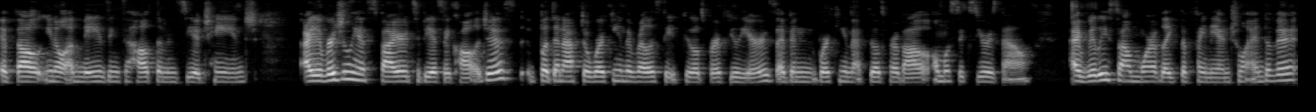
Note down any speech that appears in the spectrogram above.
it felt you know amazing to help them and see a change i originally aspired to be a psychologist but then after working in the real estate field for a few years i've been working in that field for about almost six years now i really saw more of like the financial end of it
